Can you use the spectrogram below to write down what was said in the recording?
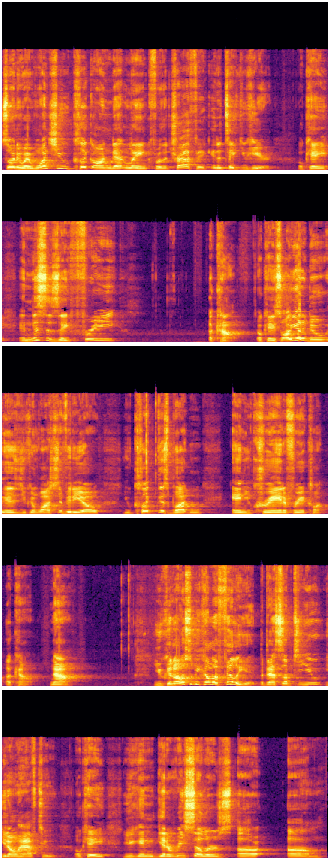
so anyway, once you click on that link for the traffic, it'll take you here. Okay, and this is a free account. Okay, so all you got to do is you can watch the video you click this button and you create a free account. Now, you can also become affiliate, but that's up to you. You don't have to. Okay, you can get a reseller's uh, um,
